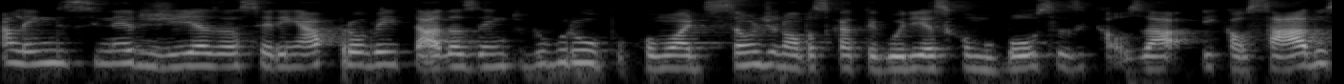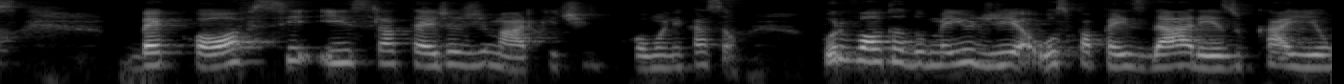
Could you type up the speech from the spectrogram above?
além de sinergias a serem aproveitadas dentro do grupo, como a adição de novas categorias como bolsas e calçados, back-office e estratégias de marketing e comunicação. Por volta do meio-dia, os papéis da Arezo caíam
